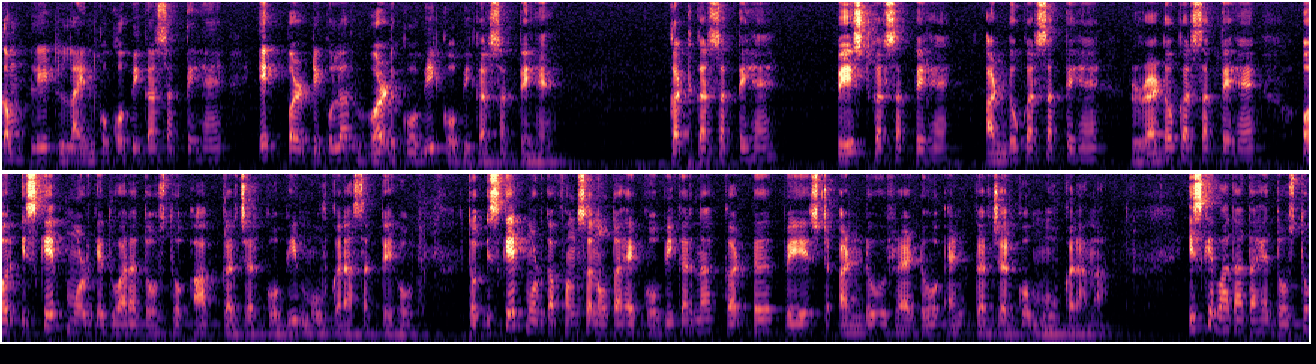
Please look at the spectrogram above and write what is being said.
कंप्लीट लाइन को कॉपी कर सकते हैं। एक पर्टिकुलर वर्ड को भी कॉपी कर सकते हैं। कट कर सकते हैं पेस्ट कर सकते हैं अंडू कर सकते हैं रेडो कर सकते हैं। और स्केप मोड के द्वारा दोस्तों आप कर्जर को भी मूव करा सकते हो। तो स्केप मोड का फ़ंक्शन होता है कॉपी करना cut paste undo redo and cursor को मूव कराना। इसके बाद आता है दोस्तों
